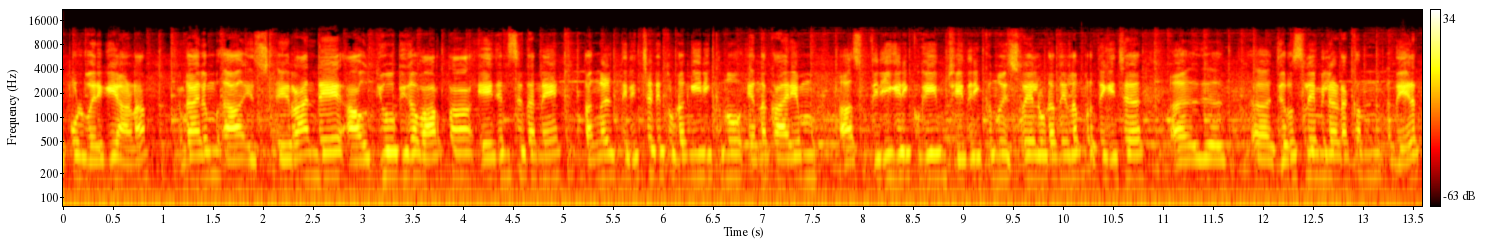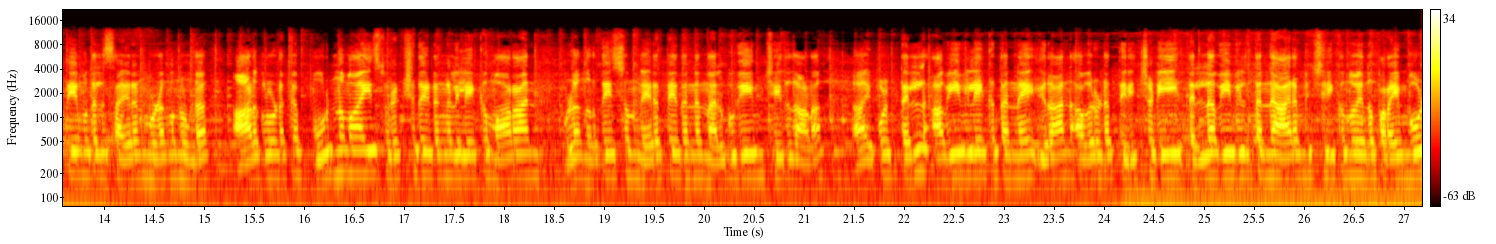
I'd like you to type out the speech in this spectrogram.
ഇപ്പോൾ വരികയാണ്. എന്തായാലും ഇറാന്റെ ഔദ്യോഗിക വാർത്താ ഏജൻസി തന്നെ തങ്ങൾ തിരിച്ചടി തുടങ്ങിയിരിക്കുന്നു എന്ന കാര്യം സ്ഥിരീകരിക്കുകയും ചെയ്തിരിക്കുന്നു. ഇസ്രായേൽ ഉടനീളം പ്രത്യേകിച്ച് ജെറുസലേമിലടക്കം നേരത്തെ മുതൽ സൈറൻ മുഴങ്ങുന്നുണ്ട്. ആളുകളോടൊക്കെ പൂർണമായി സുരക്ഷിത ഇടങ്ങളിലേക്ക് മാറാൻ ഉള്ള നിർദ്ദേശം നേരത്തെ തന്നെ നൽകുകയും ചെയ്തതാണ്. ഇപ്പോൾ തെൽ അവീവിലേക്ക് തന്നെ ഇറാൻ അവരുടെ തിരിച്ചടി തെൽ അവീവിൽ തന്നെ ആരംഭിച്ചിരിക്കുന്നു എന്ന് പറയുമ്പോൾ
